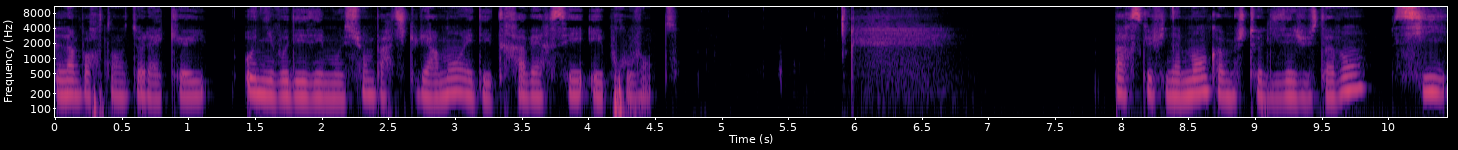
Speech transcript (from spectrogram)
l'importance de l'accueil au niveau des émotions particulièrement et des traversées éprouvantes. Parce que finalement, comme je te le disais juste avant, si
